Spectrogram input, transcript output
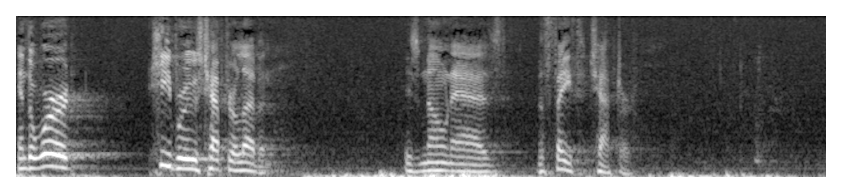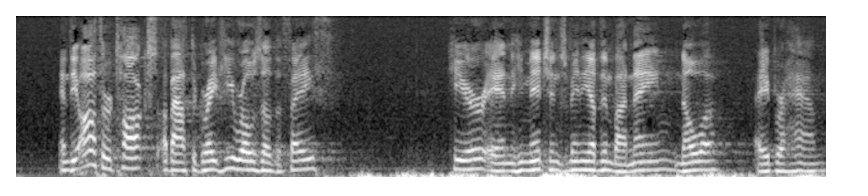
And the word Hebrews chapter 11 is known as the faith chapter. And the author talks about the great heroes of the faith here, and he mentions many of them by name Noah, Abraham,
